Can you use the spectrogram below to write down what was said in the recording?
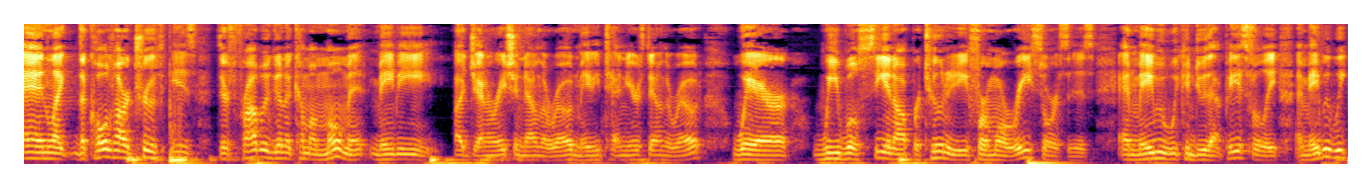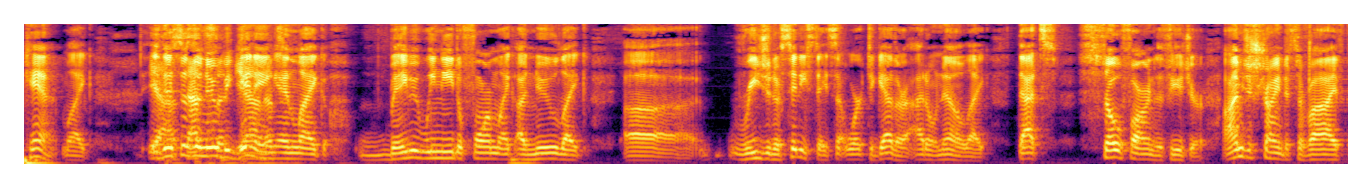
And like the cold hard truth is there's probably going to come a moment, maybe a generation down the road, maybe 10 years down the road where we will see an opportunity for more resources and maybe we can do that peacefully and maybe we can't. Like Yeah, this is a new the- beginning that's- and like maybe we need to form like a new like uh region of city states that work together. I don't know. Like that's so far into the future. I'm just trying to survive,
